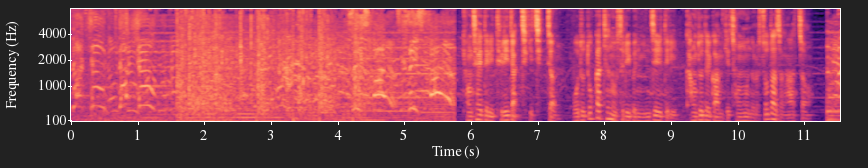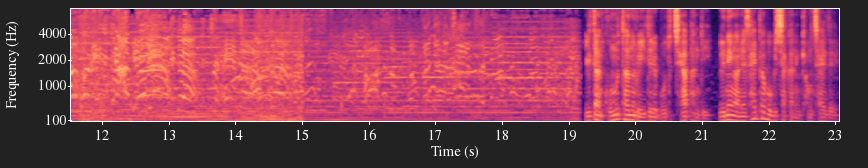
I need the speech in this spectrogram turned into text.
Don't shoot! Don't shoot! Cease fire! Cease fire! 경찰들이 들이닥치기 직전 모두 똑같은 옷을 입은 인질들이 강도들과 함께 정문으로 쏟아져 나왔죠. 일단 고무탄으로 이들을 모두 제압한 뒤 은행 안을 살펴보기 시작하는 경찰들.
